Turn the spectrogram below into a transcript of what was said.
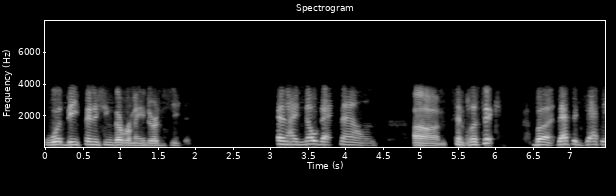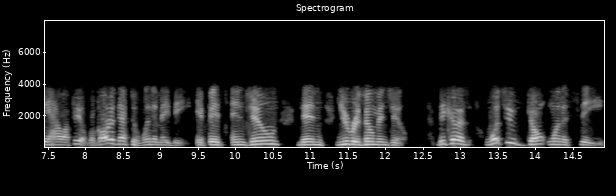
would be finishing the remainder of the season. And I know that sounds um, simplistic, but that's exactly how I feel, regardless as to when it may be. If it's in June, then you resume in June. Because what you don't want to see,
